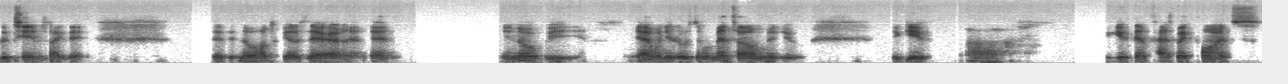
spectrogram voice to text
Good teams like they, they, they know how to get us there, and then, you know, we, yeah, when you lose the momentum, when you you give uh, you give them fast break points,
